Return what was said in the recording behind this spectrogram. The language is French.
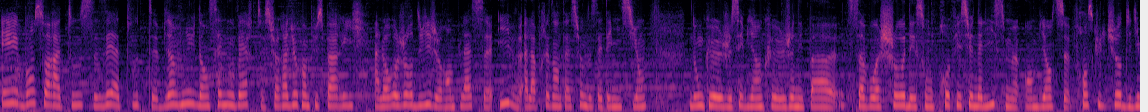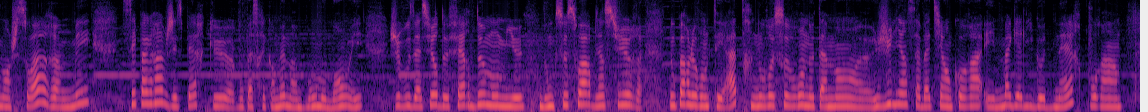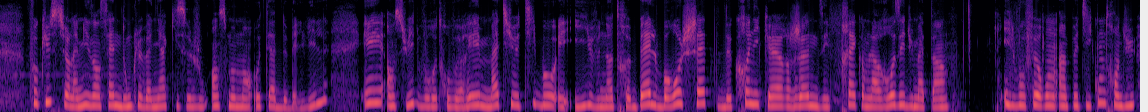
Et bonsoir à tous et à toutes, bienvenue dans Scène ouverte sur Radio Campus Paris. Alors aujourd'hui je remplace Yves à la présentation de cette émission. Donc euh, je sais bien que je n'ai pas sa voix chaude et son professionnalisme ambiance France Culture du dimanche soir, mais c'est pas grave, j'espère que vous passerez quand même un bon moment et je vous assure de faire de mon mieux. Donc ce soir, bien sûr, nous parlerons théâtre. Nous recevrons notamment euh, Julien Sabatier-Ancora et Magali Godner pour un Focus sur la mise en scène d'Oncle Vania qui se joue en ce moment au théâtre de Belleville. Et ensuite, vous retrouverez Mathieu Thibault et Yves, notre belle brochette de chroniqueurs jeunes et frais comme la rosée du matin. Ils vous feront un petit compte-rendu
